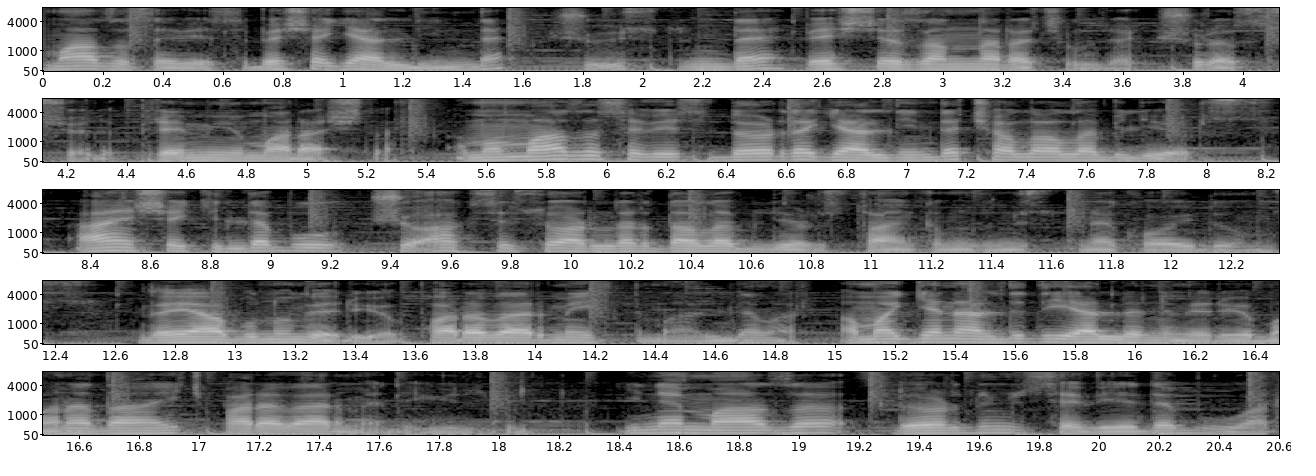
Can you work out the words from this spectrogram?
Mağaza seviyesi 5'e geldiğinde şu üstünde 5 yazanlar açılacak. Şurası şöyle premium araçlar. Ama mağaza seviyesi 4'e geldiğinde çalı alabiliyoruz. Aynı şekilde bu şu aksesuarları da alabiliyoruz tankımızın üstüne koyduğumuz. Veya bunu veriyor. Para verme ihtimali de var. Ama genelde diğerlerini veriyor. Bana daha hiç para vermedi 100 bin. Yine mağaza 4. seviyede bu var.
